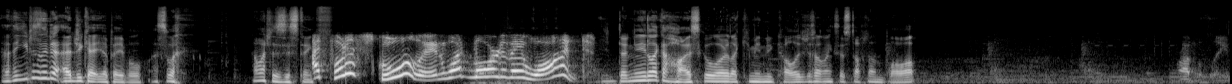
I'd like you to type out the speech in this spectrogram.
I think you just need to educate your people. I swear. How much is this thing? I put a school in. What more do they want? Don't you need like a high school or like community college or something so stuff doesn't blow up? Probably.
